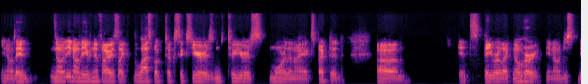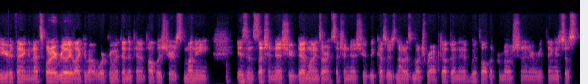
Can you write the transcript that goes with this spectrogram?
you know they no, you know, even if I was like the last book took six years and two years more than I expected, um, it's they were like no hurry you know just do your thing. And that's what i really like about working with independent publishers. Money isn't such an issue. Deadlines aren't such an issue because there's not as much wrapped up in it with all the promotion and everything. It's just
